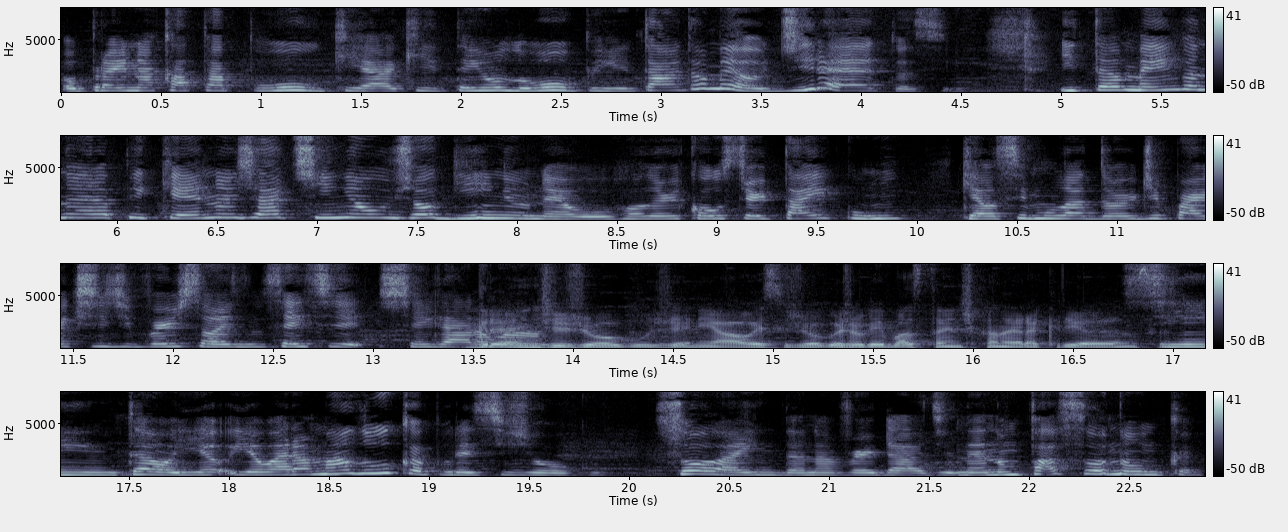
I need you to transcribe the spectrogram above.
ou pra ir na Catapu, que é aqui tem o looping e tal. Então, meu, direto, assim. E também, quando eu era pequena, já tinha o joguinho, né? O Roller Coaster Tycoon. Que é o simulador de parques de diversões. Não sei se chegaram Grande a... jogo, genial esse jogo. Eu joguei bastante quando eu era criança. Sim, então, e eu, e eu era maluca por esse jogo. Sou ainda, na verdade, né? Não passou nunca.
